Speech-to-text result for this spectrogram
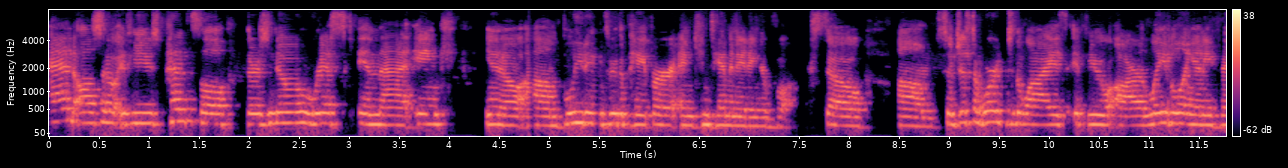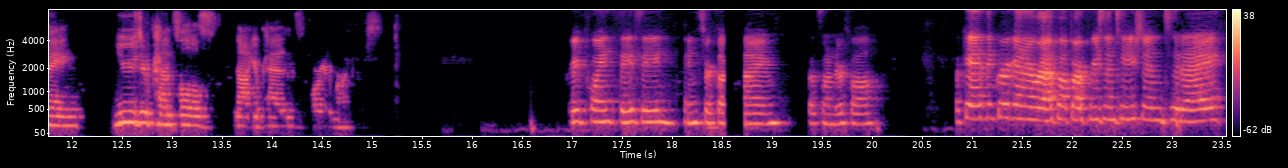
And also, if you use pencil, there's no risk in that ink, you know, um, bleeding through the paper and contaminating your book. So, um, so just a word to the wise: if you are labeling anything, use your pencils, not your pens or your markers. great point, Stacy. Thanks for clarifying. That's wonderful. Okay, I think we're going to wrap up our presentation today.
